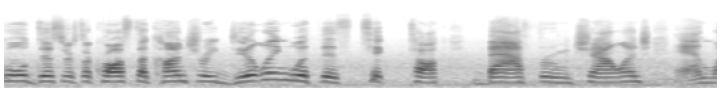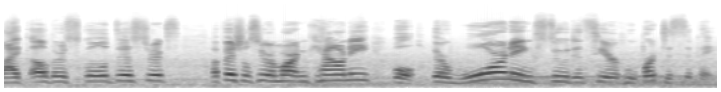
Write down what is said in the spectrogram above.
school districts across the country dealing with this TikTok bathroom challenge. And like other school districts, officials here in Martin County, well, they're warning students here who participate.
